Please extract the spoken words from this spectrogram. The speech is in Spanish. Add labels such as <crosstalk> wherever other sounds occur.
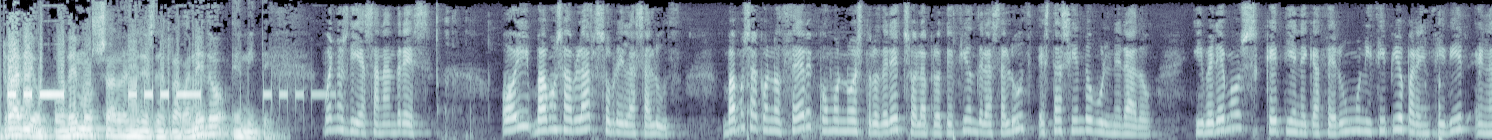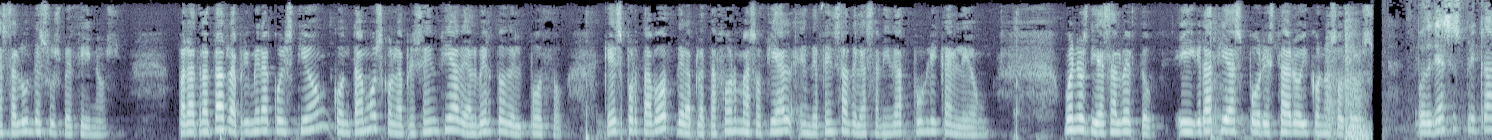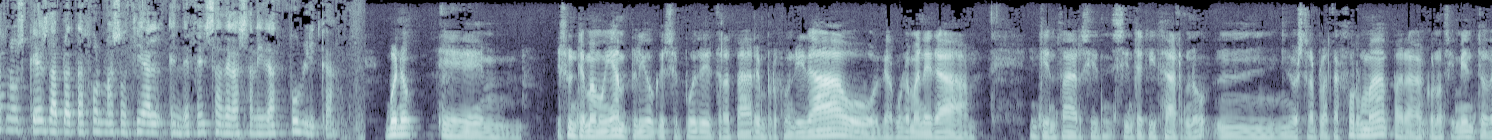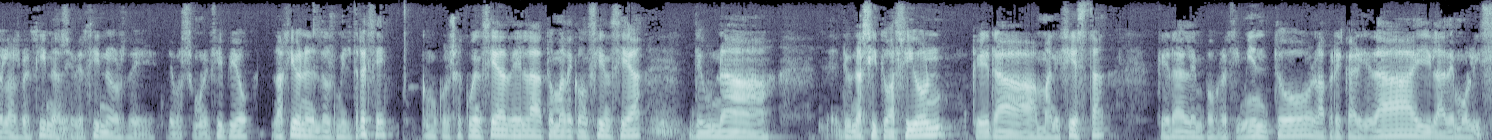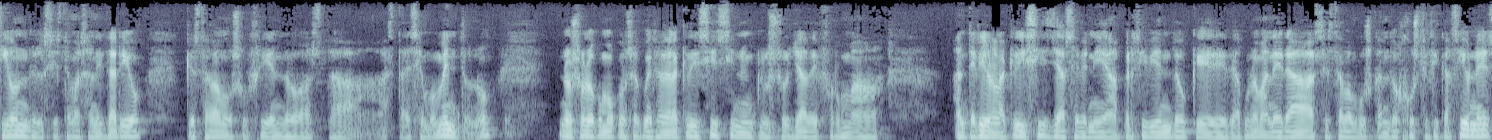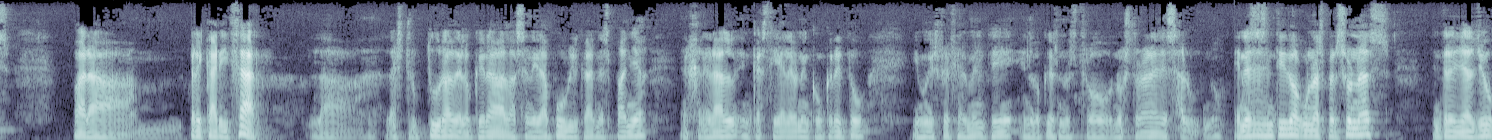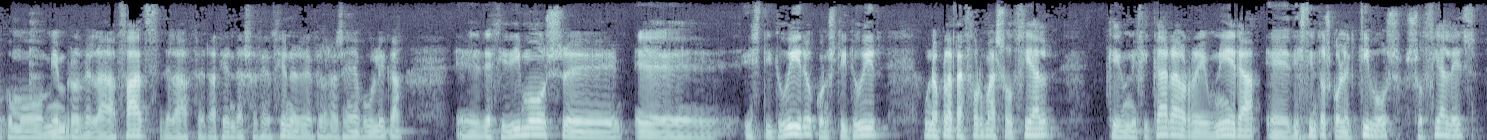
Radio Podemos San Andrés del Rabanedo emite. Buenos días, San Andrés. Hoy vamos a hablar sobre la salud. Vamos a conocer cómo nuestro derecho a la protección de la salud está siendo vulnerado y veremos qué tiene que hacer un municipio para incidir en la salud de sus vecinos. Para tratar la primera cuestión, contamos con la presencia de Alberto del Pozo, que es portavoz de la Plataforma Social en Defensa de la Sanidad Pública en León. Buenos días, Alberto, y gracias por estar hoy con nosotros. ¿Podrías explicarnos qué es la Plataforma Social en Defensa de la Sanidad Pública? Bueno, eh, es un tema muy amplio que se puede tratar en profundidad o de alguna manera intentar sintetizar. ¿no? Mm, nuestra plataforma para conocimiento de las vecinas y vecinos de, de, vuestro municipio nació en el 2013 como consecuencia de la toma de conciencia de una, de una situación que era manifiesta que era el empobrecimiento, la precariedad y la demolición del sistema sanitario que estábamos sufriendo hasta, hasta ese momento, ¿no? No solo como consecuencia de la crisis, sino incluso ya de forma anterior a la crisis ya se venía percibiendo que de alguna manera se estaban buscando justificaciones para precarizar la, la, estructura de lo que era la sanidad pública en España, en general, en Castilla y León en concreto, y muy especialmente en lo que es nuestro, nuestro área de salud. ¿no? En ese sentido, algunas personas, entre ellas yo como miembro de la FADS, de la Federación de Asociaciones de Defensa de la Sanidad Pública, eh, decidimos eh, eh, instituir o constituir una plataforma social que unificara o reuniera distintos colectivos sociales,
